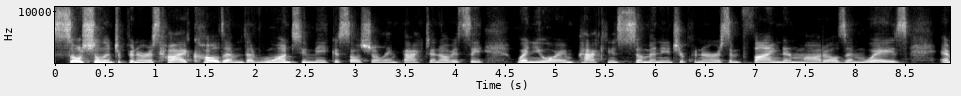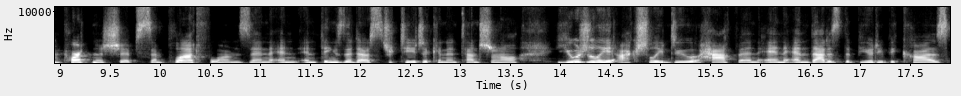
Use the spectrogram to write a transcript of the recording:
social entrepreneurs, how I call them, that want to make a social impact. And obviously, when you are impacting so many entrepreneurs and finding models and ways and partnerships and platforms and, and, and things that are strategic and intentional, usually actually do happen. And, and that is the beauty because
